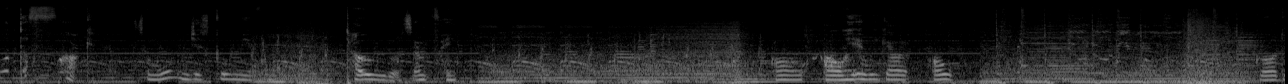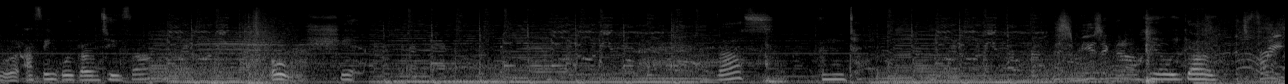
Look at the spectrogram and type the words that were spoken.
What the fuck? Some woman just called me a toad or something. Oh, oh, here we go. Oh. God, I think we're going too far. Oh, shit. Reverse and here we go it's free.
